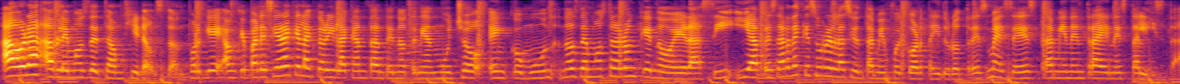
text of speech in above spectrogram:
Ahora hablemos de Tom Hiddleston, porque aunque pareciera que el actor y la cantante no tenían mucho en común, nos demostraron que no era así y a pesar de que su relación también fue corta y duró tres meses, también entra en esta lista.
